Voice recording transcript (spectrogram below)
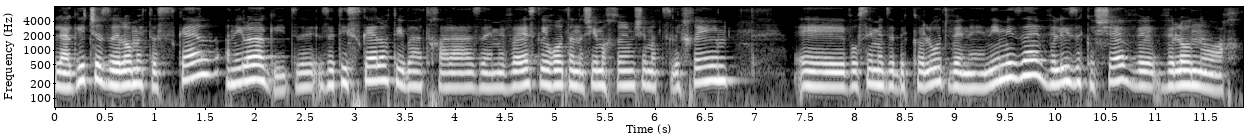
להגיד שזה לא מתסכל, אני לא אגיד, זה, זה תסכל אותי בהתחלה, זה מבאס לראות אנשים אחרים שמצליחים אה, ועושים את זה בקלות ונהנים מזה, ולי זה קשה ו, ולא נוח.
